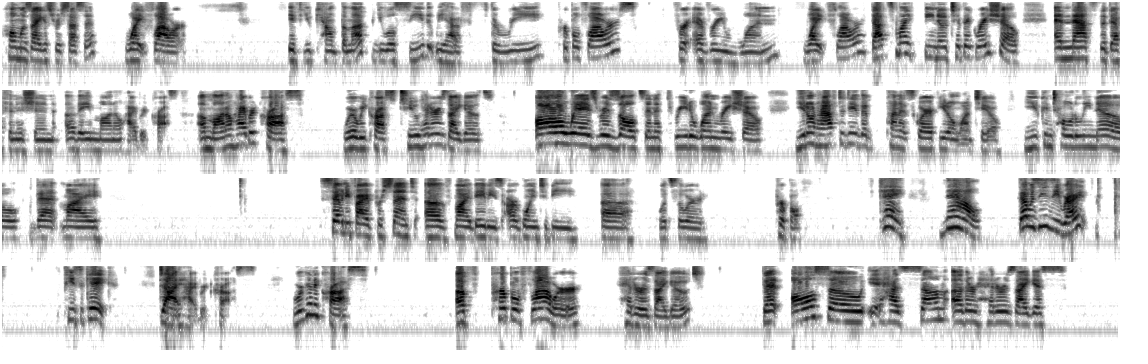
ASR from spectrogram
Homozygous recessive, white flower. If you count them up, you will see that we have three purple flowers for every one white flower. That's my phenotypic ratio, and that's the definition of a monohybrid cross. A monohybrid cross where we cross two heterozygotes always results in a 3 to 1 ratio. You don't have to do the Punnett square if you don't want to. You can totally know that my 75% of my babies are going to be, uh, what's the word, purple. Okay, now, that was easy, right? Piece of cake, dihybrid cross. We're going to cross a purple flower heterozygote that also it has some other heterozygous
